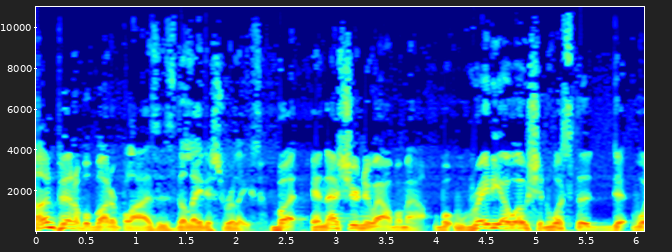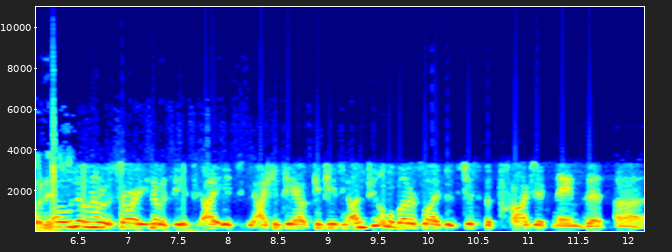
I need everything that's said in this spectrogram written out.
Unpinnable Butterflies is the latest release, but and that's your new album out. But Radio Ocean, what's the what is? Oh no no no sorry no it's it's I it's I can see how it's confusing. Unpinnable Butterflies is just the project name that uh,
